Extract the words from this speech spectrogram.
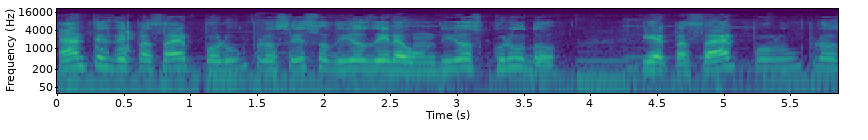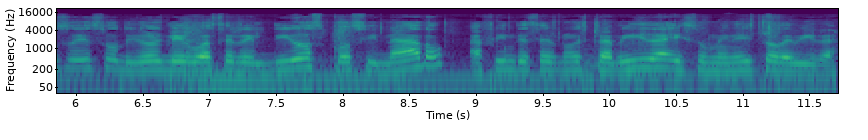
Antes de pasar por un proceso, Dios era un Dios crudo. Y al pasar por un proceso, Dios llegó a ser el Dios cocinado a fin de ser nuestra vida y suministro de vida.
